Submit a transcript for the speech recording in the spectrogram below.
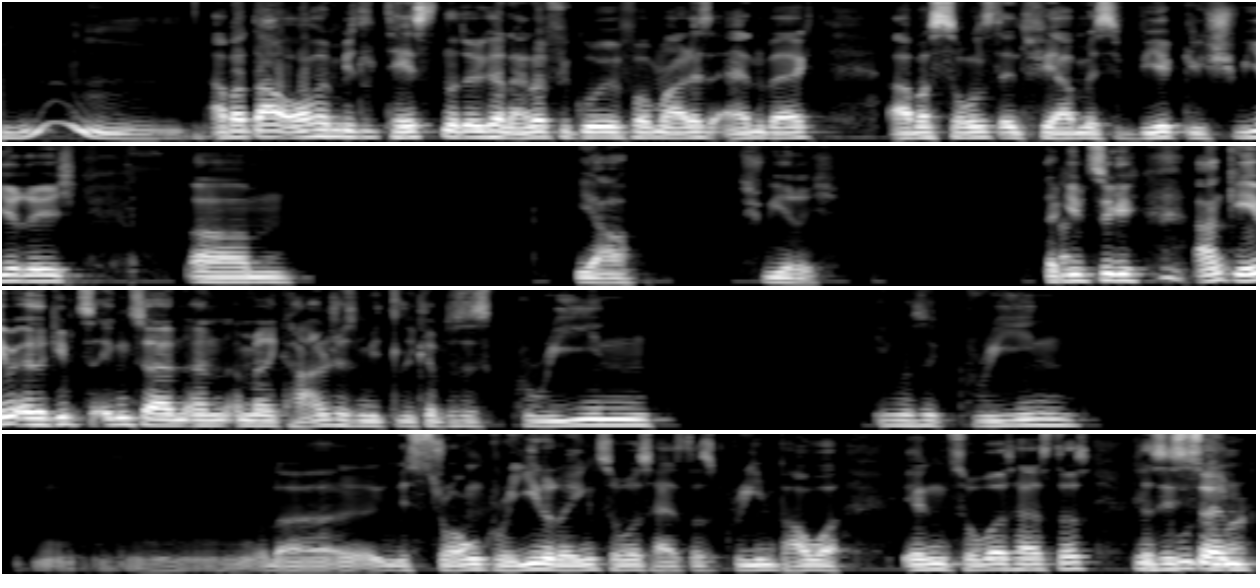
Mhm. Aber da auch ein bisschen testen natürlich an einer Figur, bevor man alles einweicht. Aber sonst entfärben ist wirklich schwierig. Ähm, ja, schwierig. Da gibt es wirklich, angebe, da gibt es irgend so ein, amerikanisches Mittel, ich glaube, das ist Green, irgendwas mit Green mm, oder irgendwie Strong Green oder irgend sowas heißt das, Green Power, irgend sowas heißt das. Das Klingt ist so ein,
